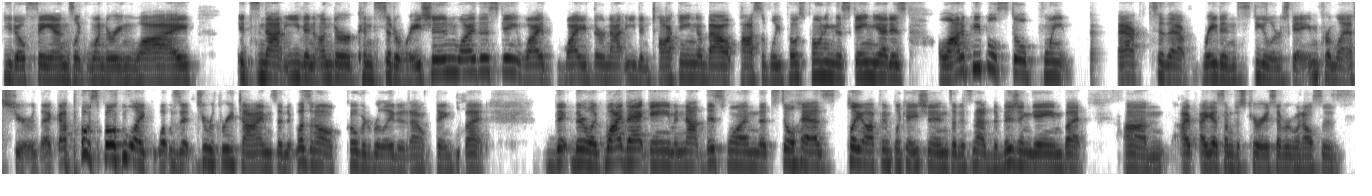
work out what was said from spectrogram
you know, fans like wondering why it's not even under consideration why this game why why they're not even talking about possibly postponing this game yet is a lot of people still point back to that Ravens Steelers game from last year that got postponed like what was it two or three times and it wasn't all covid related I don't think but they're like why that game and not this one that still has playoff implications and it's not a division game but Um, I, I guess I'm just curious everyone else's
